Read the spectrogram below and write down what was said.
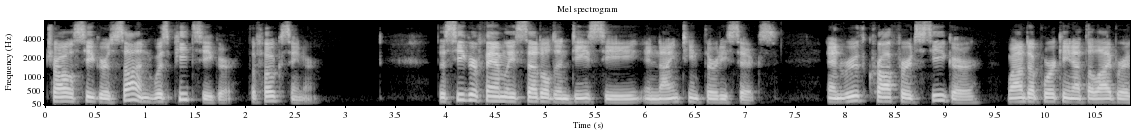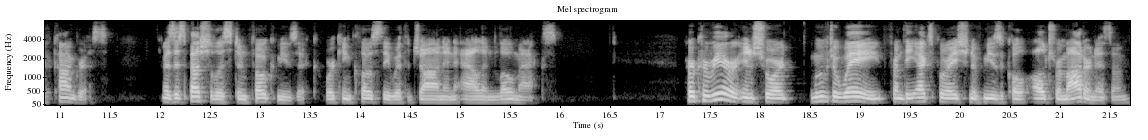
Charles Seeger's son was Pete Seeger, the folk singer. The Seeger family settled in D.C. in 1936, and Ruth Crawford Seeger wound up working at the Library of Congress as a specialist in folk music, working closely with John and Alan Lomax. Her career, in short, moved away from the exploration of musical ultramodernism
